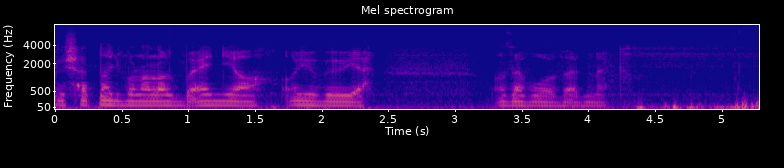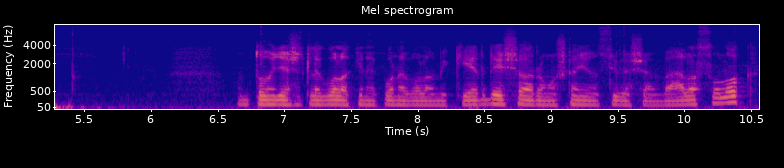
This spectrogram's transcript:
és hát nagy vonalakban ennyi a, a jövője az Evolvednek. Nem tudom, hogy esetleg valakinek van-e valami kérdés, arra most nagyon szívesen válaszolok.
